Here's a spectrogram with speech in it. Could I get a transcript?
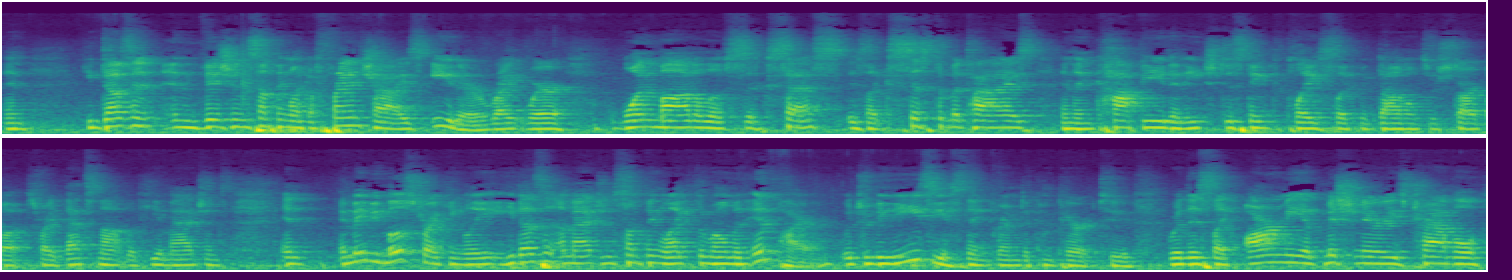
And he doesn't envision something like a franchise either, right? Where one model of success is like systematized and then copied in each distinct place, like McDonald's or Starbucks, right? That's not what he imagines. And, and maybe most strikingly, he doesn't imagine something like the Roman Empire, which would be the easiest thing for him to compare it to, where this like army of missionaries travel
